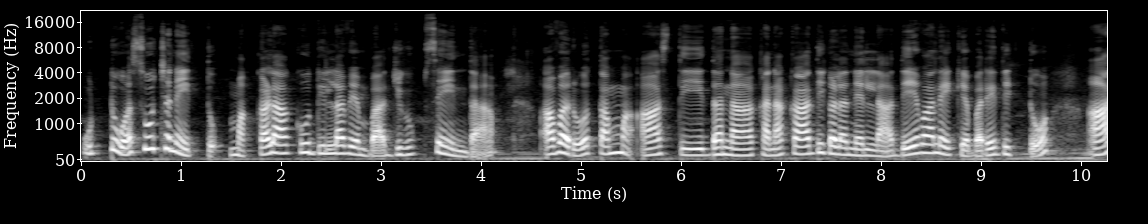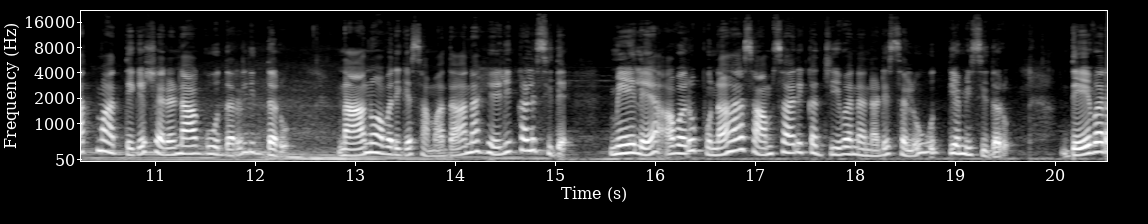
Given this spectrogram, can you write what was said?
ಹುಟ್ಟುವ ಸೂಚನೆ ಇತ್ತು. ಮಕ್ಕಳಾಗುವುದಿಲ್ಲವೆಂಬ ಜಿಗುಪ್ಸೆಯಿಂದ ಅವರು ತಮ್ಮ ಆಸ್ತಿ, ಧನ, ಕನಕಾದಿಗಳನ್ನೆಲ್ಲ ದೇವಾಲಯಕ್ಕೆ ಬರೆದಿಟ್ಟು ಆತ್ಮಹತ್ಯೆಗೆ ಶರಣಾಗುವುದರಲ್ಲಿದ್ದರು. ನಾನು ಅವರಿಗೆ ಸಮಾಧಾನ ಹೇಳಿ ಕಳಿಸಿದೆ. ಮೇಲೆ ಅವರು ಪುನಃ ಸಾಂಸಾರಿಕ ಜೀವನ ನಡೆಸಲು ಉದ್ಯಮಿಸಿದರು. ದೇವರ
